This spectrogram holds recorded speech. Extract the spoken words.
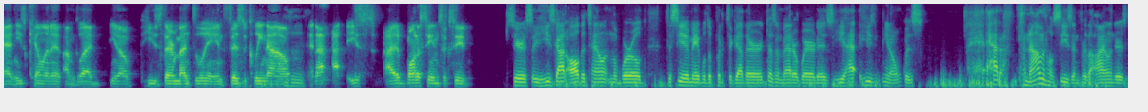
and he's killing it. I'm glad, you know, he's there mentally and physically now, mm-hmm. and I, I, he's I want to see him succeed. Seriously, he's got all the talent in the world. To see him able to put it together, it doesn't matter where it is. He ha- he's you know was had a phenomenal season for the Islanders.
